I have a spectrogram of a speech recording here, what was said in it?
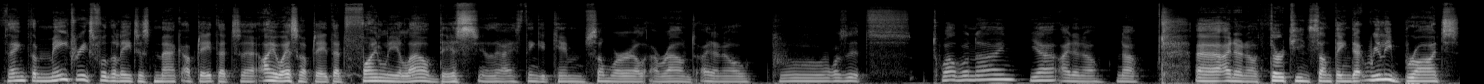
Thank the Matrix for the latest Mac update, that uh, iOS update that finally allowed this. You know, I think it came somewhere around, I don't know, was it 1209? Yeah, I don't know. No, uh, I don't know, 13 something that really brought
